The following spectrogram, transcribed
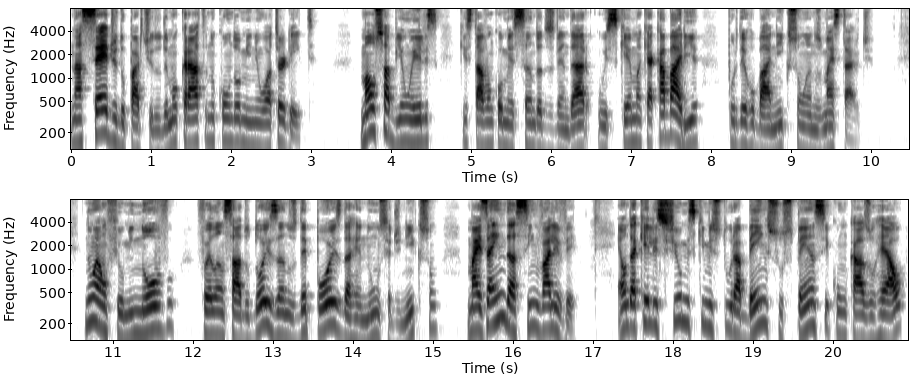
na sede do Partido Democrata no condomínio Watergate. Mal sabiam eles que estavam começando a desvendar o esquema que acabaria por derrubar Nixon anos mais tarde. Não é um filme novo, foi lançado dois anos depois da renúncia de Nixon, mas ainda assim vale ver. É um daqueles filmes que mistura bem suspense com um caso real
